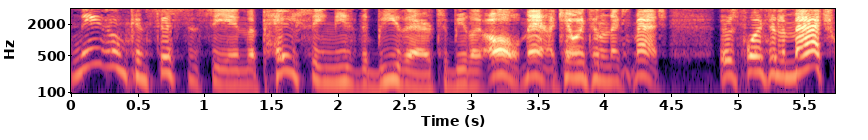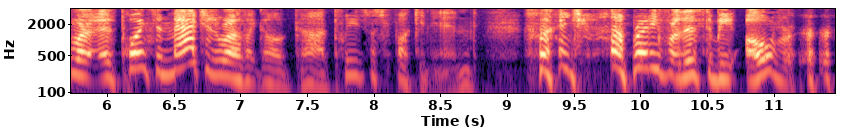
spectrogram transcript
needs some consistency and the pacing needs to be there to be like, oh man, I can't wait till the next match. There's points in the match where there's points in matches where I was like, oh god, please just fucking end. like I'm ready for this to be over.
